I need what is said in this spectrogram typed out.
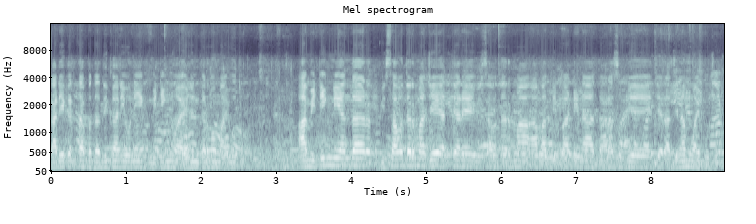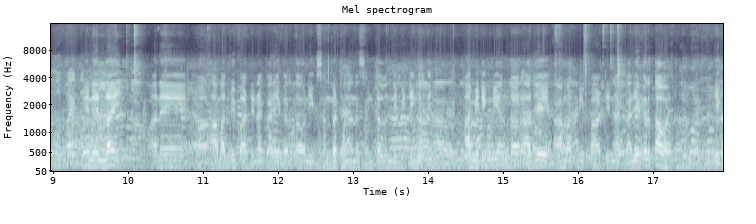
કાર્યકર્તા, પદાધિકારીઓની એક મિટિંગનું આયોજન કરવામાં આવ્યું હતું. આ મિટિંગની અંદર વિસાવદરમાં જે અત્યારે વિસાવદરમાં આમ આદમી પાર્ટીના ધારાસભ્યએ જે રાજીનામું આપ્યું છે, એને લઈ અને આમ આદમી પાર્ટીના કાર્યકર્તાઓની એક સંગઠન અને સંકલનની મિટિંગ હતી. આ મિટિંગની અંદર આજે આમ આદમી પાર્ટીના કાર્યકર્તાઓએ એક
